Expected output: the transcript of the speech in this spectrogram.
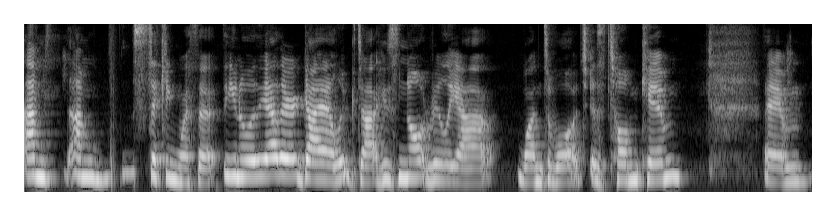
I'm I'm sticking with it. You know, the other guy I looked at who's not really a one to watch is Tom Kim. Um,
